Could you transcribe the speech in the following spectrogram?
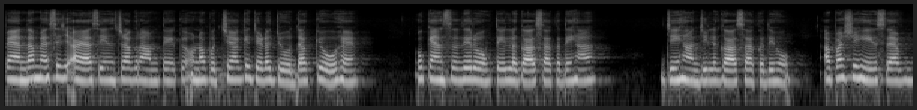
ਭੈਣ ਦਾ ਮੈਸੇਜ ਆਇਆ ਸੀ ਇੰਸਟਾਗ੍ਰam ਤੇ ਕਿ ਉਹਨਾਂ ਪੁੱਛਿਆ ਕਿ ਜਿਹੜਾ ਜੋਤ ਦਾ ਘਿਓ ਹੈ, ਉਹ ਕੈਂਸਰ ਦੇ ਰੋਗ ਤੇ ਲਗਾ ਸਕਦੇ ਹਾਂ? ਜੀ ਹਾਂਜੀ ਲਗਾ ਸਕਦੇ ਹੋ। ਆਪਾਂ ਸ਼ਹੀਦ ਸਾਹਿਬ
